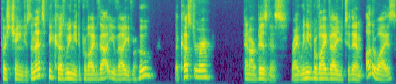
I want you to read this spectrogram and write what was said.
push changes. And that's because we need to provide value. Value for who? The customer and our business, right? We need to provide value to them. Otherwise,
